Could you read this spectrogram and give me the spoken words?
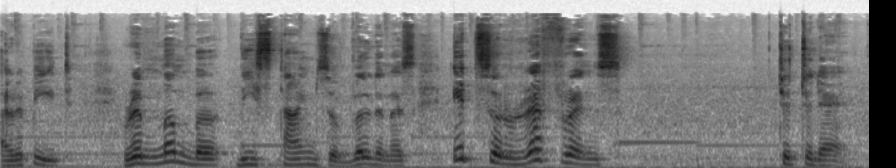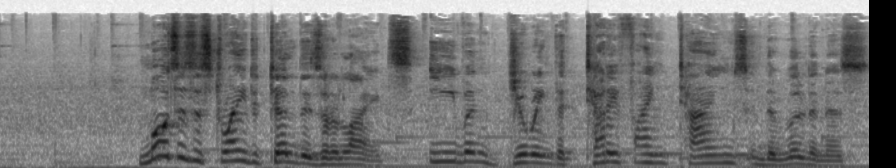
I repeat, remember these times of wilderness. It's a reference to today. Moses is trying to tell the Israelites, even during the terrifying times in the wilderness,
